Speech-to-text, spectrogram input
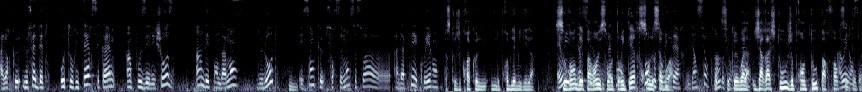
Alors que le fait d'être autoritaire, c'est quand même imposer les choses indépendamment de l'autre Mhm. et sans que forcément ce soit euh, adapté et cohérent. Parce que je crois que le, problème, il est là. Eh Souvent, des sûr, parents, ils sont autoritaires Trop sans le savoir. Bien sûr, Hein, c'est que voilà, j'arrache tout, je prends tout par force, Ah oui, non, etc.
